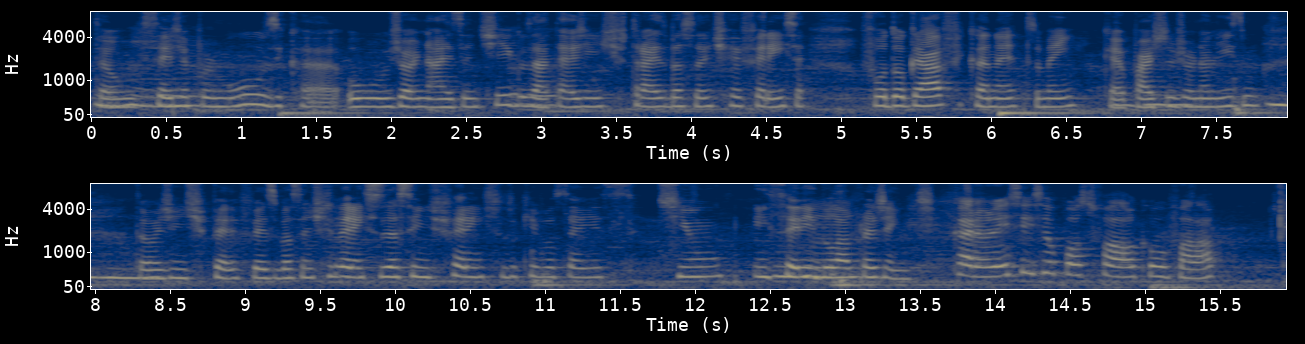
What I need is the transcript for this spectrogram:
Então, que seja por música, os jornais antigos, até a gente traz bastante referência fotográfica, né, também, que é parte do jornalismo. Então, a gente fez bastante referências, assim, diferentes do que vocês tinham inserido lá pra gente. Cara, eu nem sei se eu posso falar o que eu vou falar.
